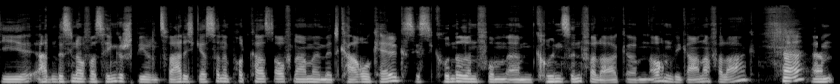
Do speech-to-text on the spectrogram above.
die hat ein bisschen auf was hingespielt. Und zwar hatte ich gestern eine Podcastaufnahme mit Caro Kelk. Sie ist die Gründerin vom ähm, Grünen Sinn Verlag, ähm, auch ein veganer Verlag. Ähm,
